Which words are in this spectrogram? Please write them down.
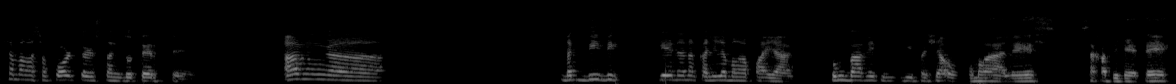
sa mga supporters ng Duterte ang ah, nagbibigay na ng kanilang mga payag kung bakit hindi pa siya umalis sa kabinete.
